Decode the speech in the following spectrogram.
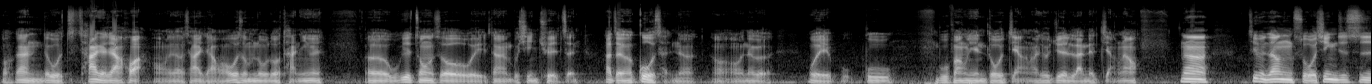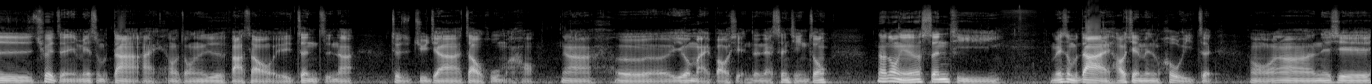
我看我插一下话哦，要插一下话，为什么那么多谈？因为呃五月中的时候我也当然不幸确诊，那整个过程呢哦那个我也不不。不方便多讲啊，就觉得懒得讲。然后，那基本上索性就是确诊也没什么大碍，然后总之就是发烧一阵子，那就是居家照护嘛，哈。那呃，有买保险，正在申请中。那重点是身体没什么大碍，好险没什么后遗症哦。那那些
